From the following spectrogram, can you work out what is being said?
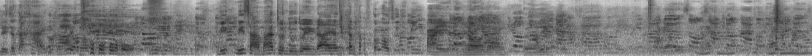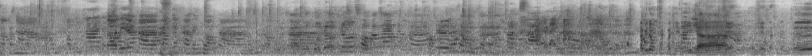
หรือจะตะข่ายดีครับพี่โดมโอ้โหมิมิสามารถทนดูตัวเองได้ครับแต่แบบ ต้องเอาเสื้อที่วิ่งไปอะไรอย่างเงี้ย น้องน้องเออ หนึ่งสองสามพี่โดมค่ะก็มีหนึ่งสองสามขอบคุณค่ะตอนนี้นะคะทำนะคะหนึ่งสองสามขอบคุณค่ะเริ่มบนเริ่มสองข้างล่างนะคะหนึ่งสองสามเอาพี่โดมแท็กมาที่นี่จ้าโอเคโอเคจ้ะหนึ่ง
